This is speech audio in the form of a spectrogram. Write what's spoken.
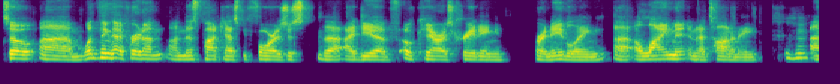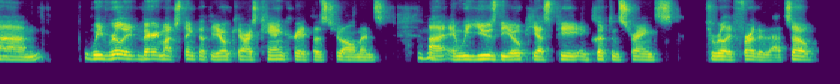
so um, one thing I've heard on on this podcast before is just the idea of OKRs creating or enabling uh, alignment and autonomy. Mm-hmm. Um, we really very much think that the OKRs can create those two elements, mm-hmm. uh, and we use the OPSP and Clifton Strengths to really further that. So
